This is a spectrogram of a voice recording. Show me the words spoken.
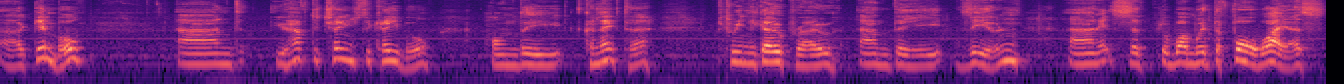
uh, gimbal. And you have to change the cable on the connector between the GoPro and the Zhiyun. And it's the, the one with the four wires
